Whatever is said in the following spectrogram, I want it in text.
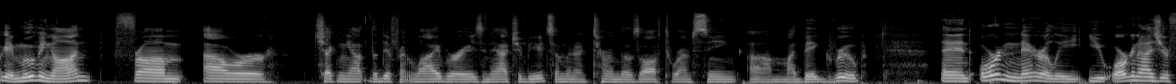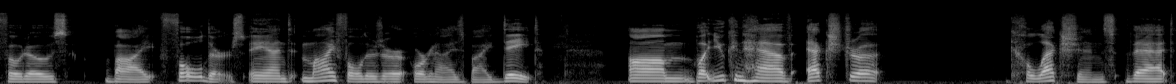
Okay, moving on from our checking out the different libraries and attributes, I'm going to turn those off to where I'm seeing um, my big group. And ordinarily, you organize your photos by folders, and my folders are organized by date. Um, but you can have extra collections that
